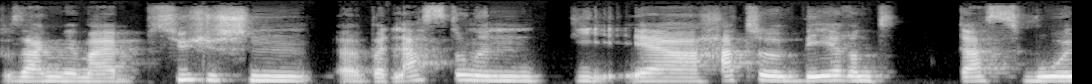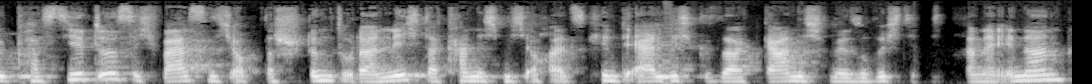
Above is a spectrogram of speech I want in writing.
sagen wir mal, psychischen äh, Belastungen, die er hatte, während das wohl passiert ist. Ich weiß nicht, ob das stimmt oder nicht. Da kann ich mich auch als Kind ehrlich gesagt gar nicht mehr so richtig dran erinnern.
